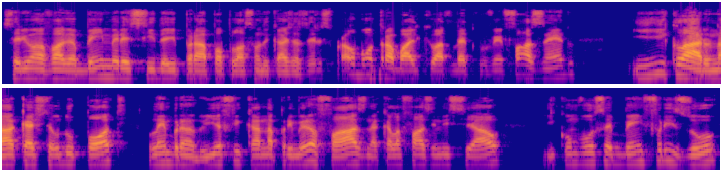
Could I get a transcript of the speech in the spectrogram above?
seria uma vaga bem merecida aí para a população de Cajazeiras, para o bom trabalho que o Atlético vem fazendo. E, claro, na questão do pote, lembrando, ia ficar na primeira fase, naquela fase inicial, e como você bem frisou,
